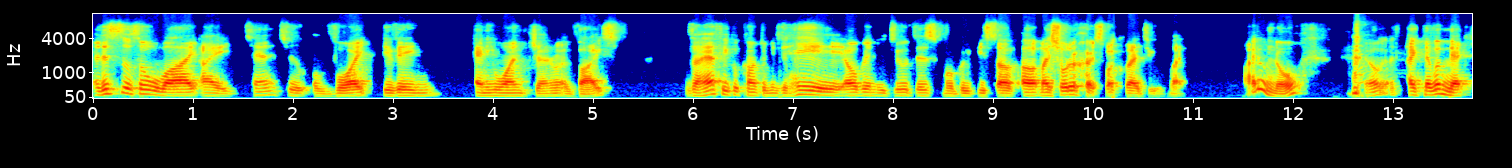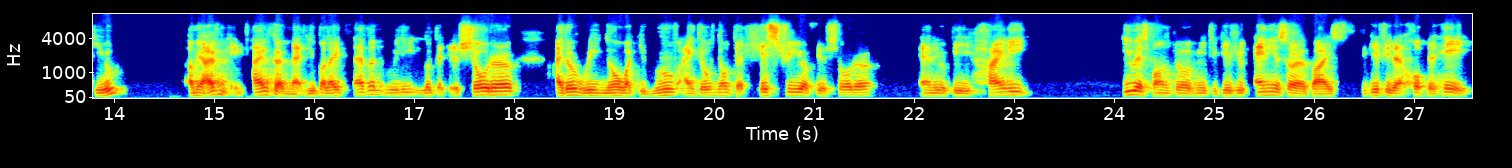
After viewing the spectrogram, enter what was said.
and this is also why I tend to avoid giving anyone general advice. Because I have people come to me and say, Hey, Alvin, you do this mobility stuff. Uh, my shoulder hurts. What could I do? I'm like, I don't know. You know, I've never met you. I mean, I've I've met you, but I haven't really looked at your shoulder. I don't really know what you move. I don't know the history of your shoulder. And it would be highly irresponsible of me to give you any sort of advice, to give you that hope that, hey,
